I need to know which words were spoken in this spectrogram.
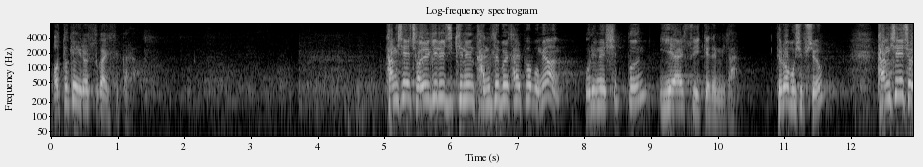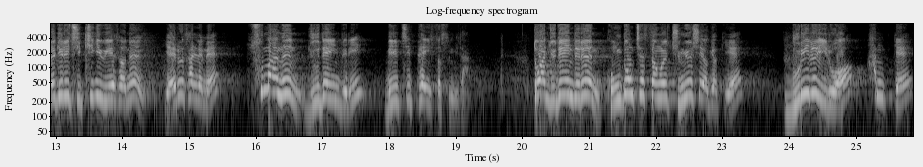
어떻게 이럴 수가 있을까요? 당시의 절기를 지키는 간습을 살펴보면 우리는 10분 이해할 수 있게 됩니다. 들어보십시오. 당시의 절기를 지키기 위해서는 예루살렘에 수많은 유대인들이 밀집해 있었습니다. 또한 유대인들은 공동체성을 중요시 여겼기에 무리를 이루어 함께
